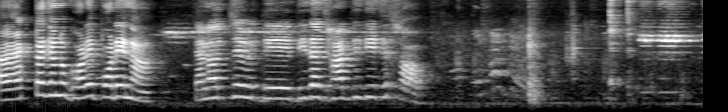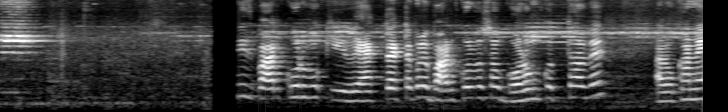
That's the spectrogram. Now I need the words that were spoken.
আর একটা যেন ঘরে পড়ে না কেন হচ্ছে দিদা ঝাঁট দিয়ে দিয়েছে সব। বার করব কি? একটা একটা করে বার করব, সব গরম করতে হবে। আর ওখানে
